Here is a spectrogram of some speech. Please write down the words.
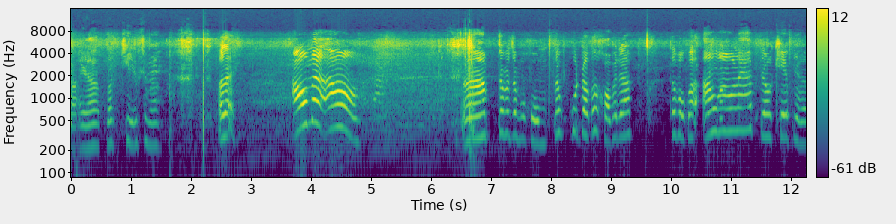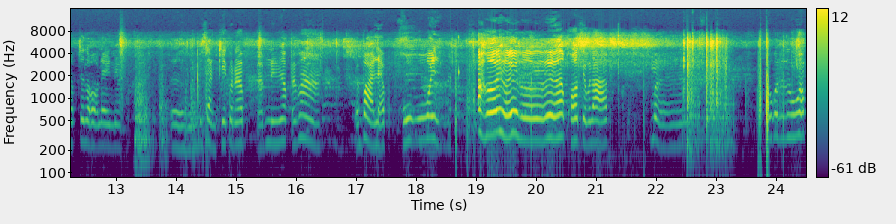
มาแล้วครับรถเคฟใช่ไหมเอาเลยเอาแม่เอาอ่าครับจะมาจะบอกผมแล้วพูดเราก็ขอไปนะครับ เธอบอกว่าเอาเอาแล้วครับเดี๋ยวเคฟเนี่ยครับจะรออะไรเนี่ยเออผมไปสั่งเค้กก่อนนะครับแป๊บนึงครับแป๊บว่าแป๊บบ่ายแล้วโอ้ยอะเฮ้ยเฮ้ยเฮ้ยครับขอเสียเวลาครับมาทุกคนรู้ครับ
